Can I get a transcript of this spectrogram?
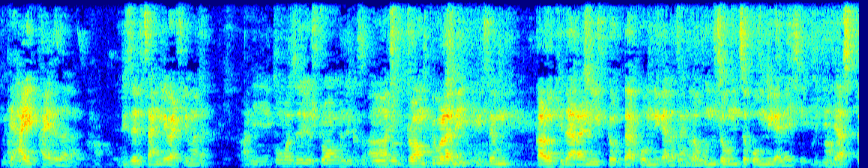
म्हणजे हा एक फायदा झाला. रिझल्ट चांगले वाटले मला. आणि कोंबाचे स्ट्रॉंग म्हणजे कसं स्ट्रॉंग पिवळा? नाही. एकदम काळोखीदार आणि टोकदार कोंब निघाला चांगला. उंच उंच कोंब निघाले असे. म्हणजे जास्त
